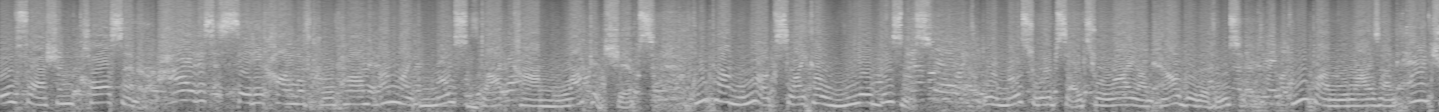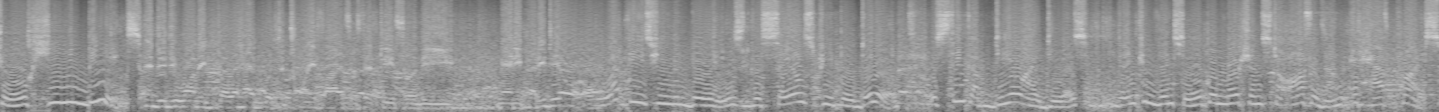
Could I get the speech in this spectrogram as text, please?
old-fashioned call center. Hi, this is Sadie calling with Groupon. Unlike most dot-com rocket ships, Groupon looks like a real business. Where most websites rely on algorithms, Groupon relies on actual human beings. And did you want to go ahead with the 25 or 50 for the mani-pedi deal? Or What these human beings, the salespeople, do is think up deal ideas, then convince local merchants to offer them at half price.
